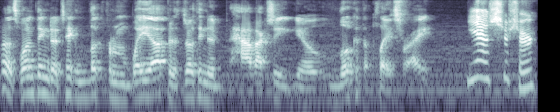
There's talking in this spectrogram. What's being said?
well, it's one thing to take a look from way up, and it's another thing to have actually you know look at the place, right? Yeah, sure, sure.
